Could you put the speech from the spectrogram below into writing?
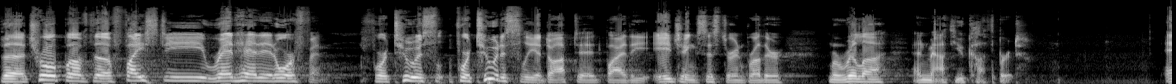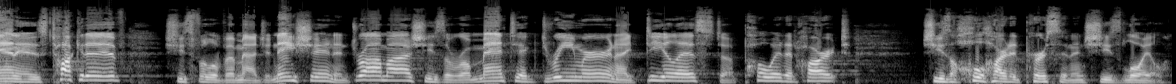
The trope of the feisty, redheaded orphan, fortuitously adopted by the aging sister and brother Marilla and Matthew Cuthbert. Anne is talkative. She's full of imagination and drama. She's a romantic dreamer, an idealist, a poet at heart. She's a wholehearted person and she's loyal.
